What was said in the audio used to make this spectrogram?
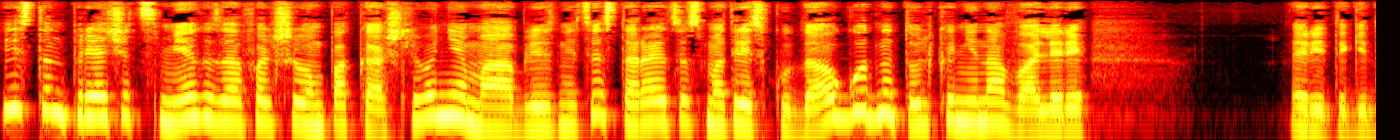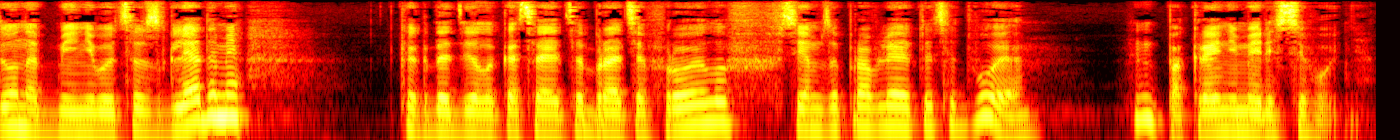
Истон прячет смех за фальшивым покашливанием, а близнецы стараются смотреть куда угодно, только не на Валери. Рит и Гидон обмениваются взглядами. Когда дело касается братьев Ройлов, всем заправляют эти двое. По крайней мере, сегодня.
